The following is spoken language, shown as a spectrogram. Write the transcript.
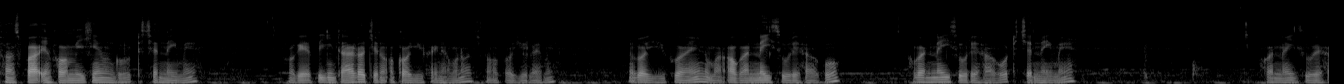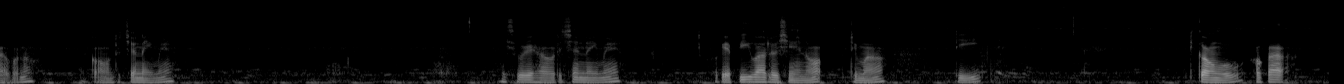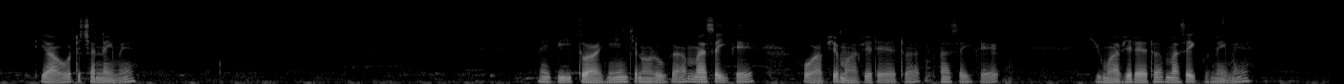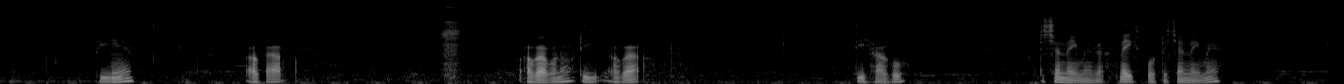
transfer information ကိုတစ်ချက်နှိပ်မယ်โอเคပြီးရင်ဒါတော့ကျွန်တော်အကောက်ယူခိုင်းတာပါနော်ကျွန်တော်အကောက်ယူလိုက်မယ်အကောက်ယူပြီးရင်ဒီမှာအောက်ကနှိပ်ဆိုတဲ့ဟာကိုအောက်ကနှိပ်ဆိုတဲ့ဟာကိုတစ်ချက်နှိပ်မယ်အောက်ကနှိပ်ဆိုတဲ့ဟာပေါ့နော်အ ကောင်တစ်ချက်နှိပ်မယ်နှိပ်ဆိုတဲ့ဟာကိုတစ်ချက်နှိပ်မယ်โอเคပြီးသွားလို့ရှိရင်တော့ဒီမှာဒီဒီကောင်ကိုအောက်ကဒီဟာကိုတစ်ချက်နှိပ်မယ်နှိပ်ပြီးသွားရင်ကျွန်တော်တို့က message ပဲဟိုဟာဖြစ်မှာဖြစ်တဲ့အတွက် message ပဲယူမှာဖြစ်တဲ့အတွက် message ကိုနှိပ်မယ်ပြီးရင်အောက်က အောက်ကပေါ့နော်ဒီအောက်ကဒီဟာကိုတစ်ချက်နှိပ်မယ်ဗျ next ကိုတစ်ချက်နှိပ်မယ်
